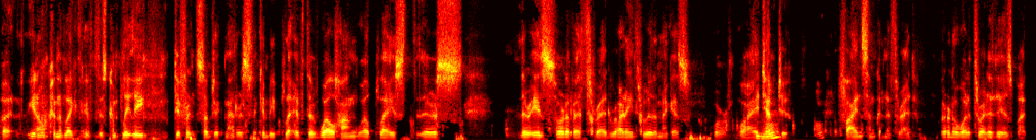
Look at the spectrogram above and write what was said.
but you know, kind of like if there's completely different subject matters that can be pla if they're well hung, well placed, there's there is sort of a thread running through them, I guess, or or I attempt to find some kind of thread. I don't know what a thread it is, but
